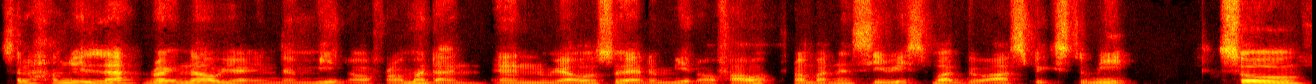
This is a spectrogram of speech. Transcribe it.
So Alhamdulillah, right now we are in the mid of Ramadan and we are also at the mid of our Ramadan series, What Dua Speaks to Me. So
